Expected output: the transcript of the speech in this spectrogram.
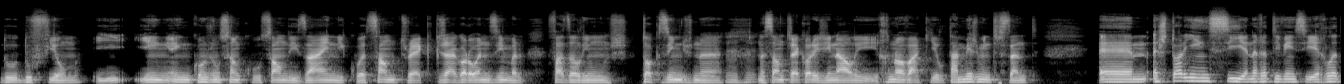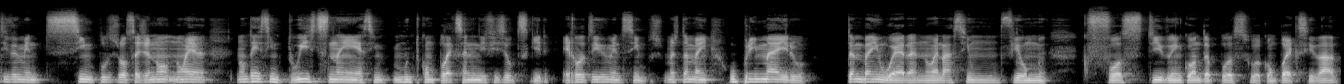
do, do filme e, e em, em, conjunção com o sound design e com a soundtrack, que já agora o Hans Zimmer faz ali uns toquezinhos na, uhum. na soundtrack original e renova aquilo, está mesmo interessante. Um, a história em si, a narrativa em si é relativamente simples, ou seja, não, não, é, não tem assim twists, nem é assim muito complexa nem difícil de seguir. É relativamente simples, mas também o primeiro também o era, não era assim um filme que fosse tido em conta pela sua complexidade.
